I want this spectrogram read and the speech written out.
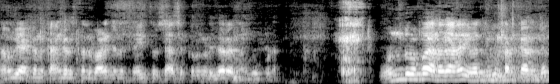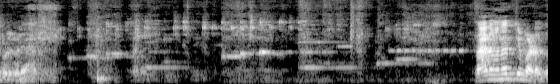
ನಮಗೂ ಯಾಕಂದ್ರೆ ಕಾಂಗ್ರೆಸ್ನಲ್ಲಿ ಭಾಳ ಜನ ಸ್ನೇಹಿತರು, ಶಾಸಕರುಗಳು ಇದ್ದಾರೆ ನನಗೂ ಕೂಡ. ಒಂದು ರೂಪಾಯಿ ಅನುದಾನ ಇವತ್ತಿಗೂ ಸರ್ಕಾರದಿಂದ ಬಿಡುಗಡೆ ಆಗಿಲ್ಲ ನಾನು ವಿನಂತಿ ಮಾಡೋದು.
